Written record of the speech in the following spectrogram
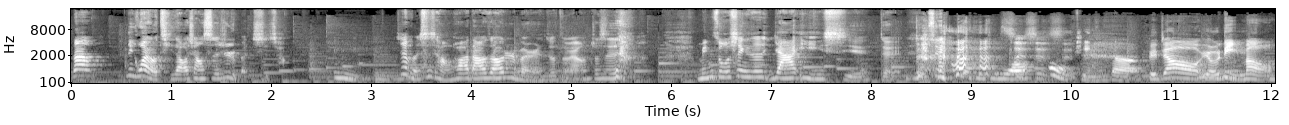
那另外有提到像是日本市场，嗯嗯，日本市场的话，大家知道日本人就怎么样，就是民族性是压抑一些，对，所以留负评的比较有礼貌，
